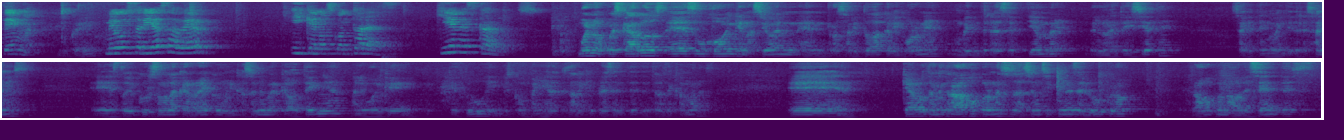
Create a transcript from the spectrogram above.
tema. Okay. Me gustaría saber y que nos contaras, ¿quién es Carlos? Bueno, pues Carlos es un joven que nació en, en Rosarito, California, un 23 de septiembre del 97, o sea que tengo 23 años. Eh, estoy cursando la carrera de Comunicación y Mercadotecnia, al igual que, que tú y mis compañeros que están aquí presentes detrás de cámaras. Eh, ¿Qué hago? También trabajo por una asociación sin fines de lucro, trabajo con adolescentes,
